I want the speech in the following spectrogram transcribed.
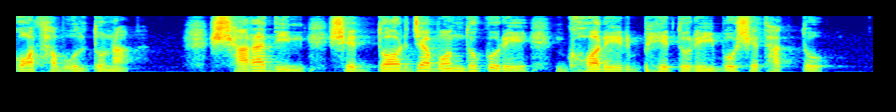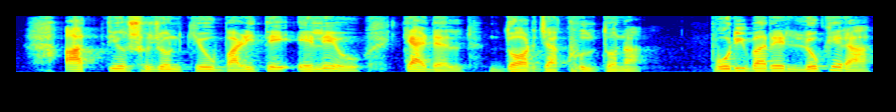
কথা বলতো না। সারাদিন সে দরজা বন্ধ করে ঘরের ভেতরেই বসে থাকত। আত্মীয় স্বজন কেউ বাড়িতে এলেও ক্যাডেল দরজা খুলত না। পরিবারের লোকেরা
